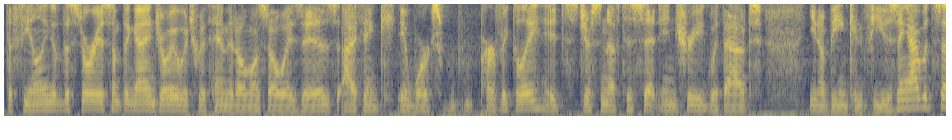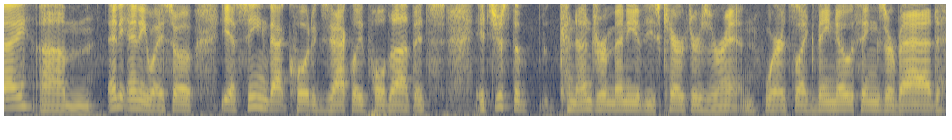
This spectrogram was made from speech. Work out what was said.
the feeling of the story is something I enjoy, which with him it almost always is. I think it works perfectly. It's just enough to set intrigue without, you know, being confusing. I would say. Um, any, anyway, so yeah, seeing that quote exactly pulled up, it's it's just the conundrum many of these characters are in, where it's like they know things are bad,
